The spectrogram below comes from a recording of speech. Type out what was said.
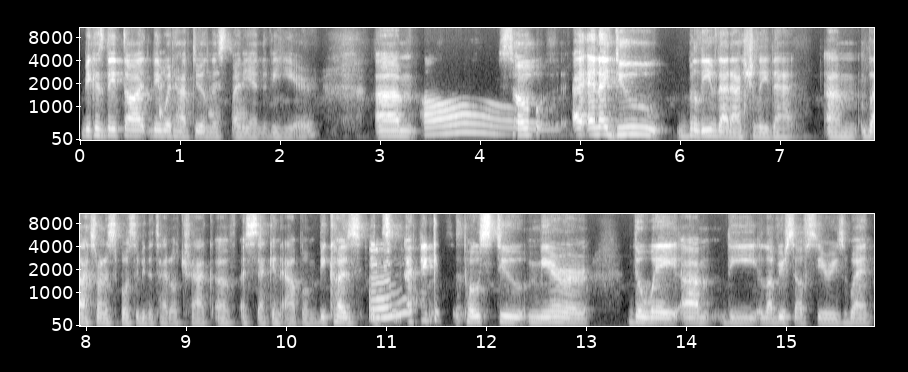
because they thought they would have to enlist by the end of the year. Um, oh, so and I do believe that actually that um Black Swan is supposed to be the title track of a second album because it's Mhm. I think it's supposed to mirror the way um the Love Yourself series went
